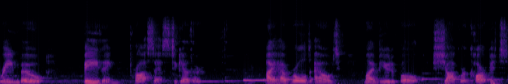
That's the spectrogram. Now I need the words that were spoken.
rainbow bathing process together. I have rolled out my beautiful chakra carpet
